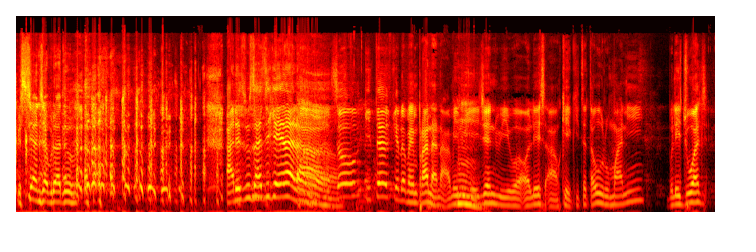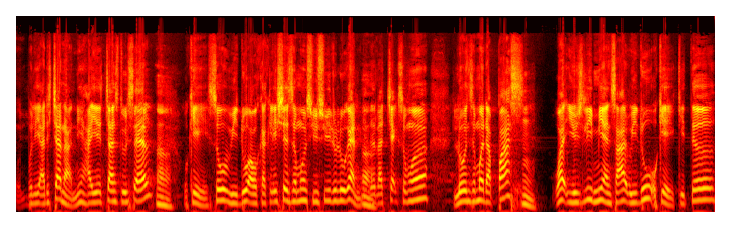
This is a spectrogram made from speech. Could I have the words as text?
Kesian siap budak tu Ada susah sikit lah lah. So kita kena main peranan lah I mean we agent we will always ah Okay kita tahu rumah ni Boleh jual Boleh ada chance lah Ni higher chance to sell Ah. Okay so we do our calculation semua Sui-sui dulu kan Kita Ah. dah check semua Loan semua dah pass Hmm. What usually me and Saad we do Okay kita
